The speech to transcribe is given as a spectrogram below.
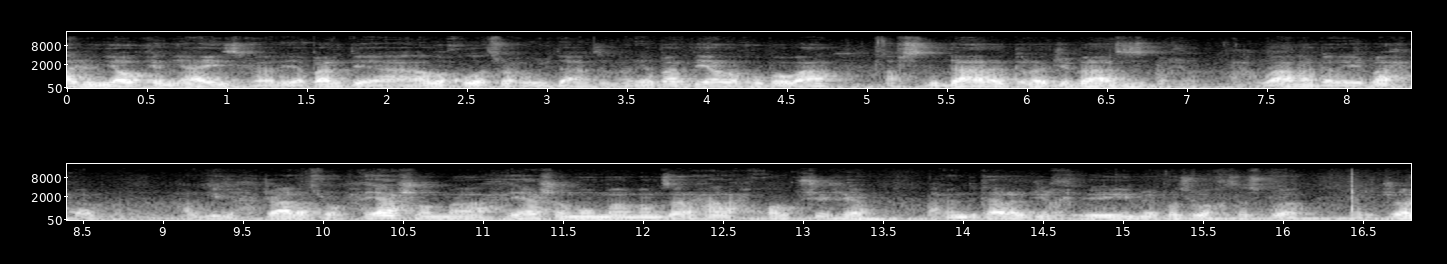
ажәҩан иалҟьан иааиз ҳәа ари апартиа алахәыла ацәаҳәа уаҩ дааӡам. Ари апартиа иалахәуп ауаа Аԥсны даара акыр аџьабаа азызбахьоуп. Ҳгәаанагара еибаҳҳәап, ҳаргьы ҳҿарацәоуп, ҳиашоума, ҳиашамоума, мамзар ҳара ҳхәаԥшышьа аҳәынҭқарраҿ имҩаԥысуа ахҭысқәа рҿы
